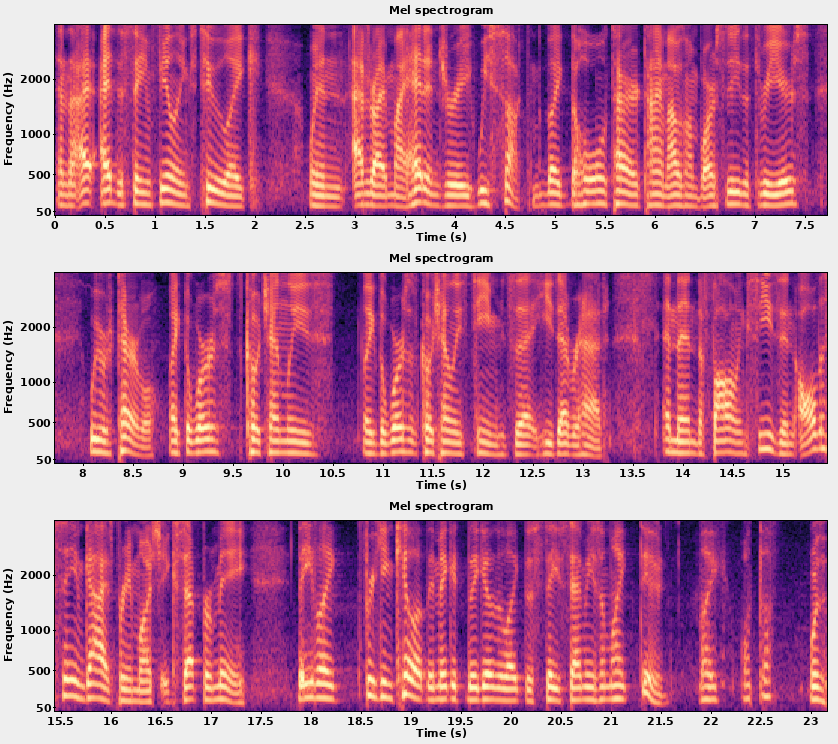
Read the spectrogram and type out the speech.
And I, I had the same feelings too. Like when after I had my head injury, we sucked. Like the whole entire time I was on varsity, the three years, we were terrible. Like the worst Coach Hennelly's like the worst of Coach Hennelly's teams that he's ever had. And then the following season, all the same guys pretty much, except for me, they like freaking kill it. They make it. They go to like the state semis. I'm like, dude, like what the Was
